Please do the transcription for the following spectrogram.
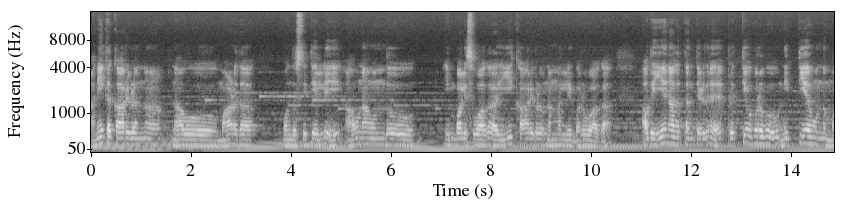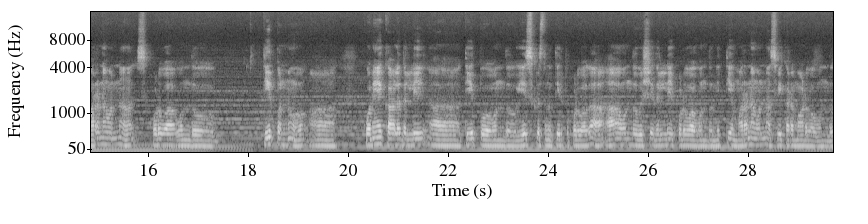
ಅನೇಕ ಕಾರ್ಯಗಳನ್ನು ನಾವು ಮಾಡದ ಒಂದು ಸ್ಥಿತಿಯಲ್ಲಿ ಅವನ ಒಂದು ಹಿಂಬಾಲಿಸುವಾಗ ಈ ಕಾರ್ಯಗಳು ನಮ್ಮಲ್ಲಿ ಬರುವಾಗ ಅದು ಏನಾಗುತ್ತೆ ಅಂತ ಹೇಳಿದ್ರೆ ಪ್ರತಿಯೊಬ್ಬರಿಗೂ ನಿತ್ಯ ಒಂದು ಮರಣವನ್ನು ಕೊಡುವ ಒಂದು ತೀರ್ಪನ್ನು ಕೊನೆಯ ಕಾಲದಲ್ಲಿ ತೀರ್ಪು ಒಂದು ಯೇಸು ಕ್ರಿಸ್ತನ ತೀರ್ಪು ಕೊಡುವಾಗ ಆ ಒಂದು ವಿಷಯದಲ್ಲಿ ಕೊಡುವ ಒಂದು ನಿತ್ಯ ಮರಣವನ್ನು ಸ್ವೀಕಾರ ಮಾಡುವ ಒಂದು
